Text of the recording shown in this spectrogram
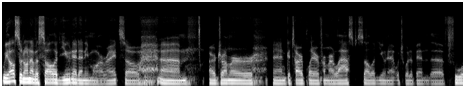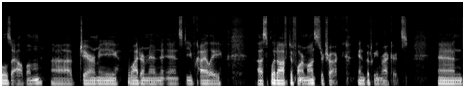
we also don't have a solid unit anymore, right? So um, our drummer and guitar player from our last solid unit, which would have been the Fools album, uh, Jeremy Widerman and Steve Kiely, uh, split off to form Monster Truck in between records. And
